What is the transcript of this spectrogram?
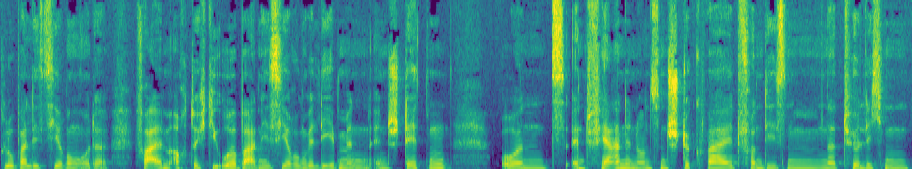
Globalisierung oder vor allem auch durch die Urbanisierung. Wir leben in, in Städten und entfernen uns ein Stück weit von diesem natürlichen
